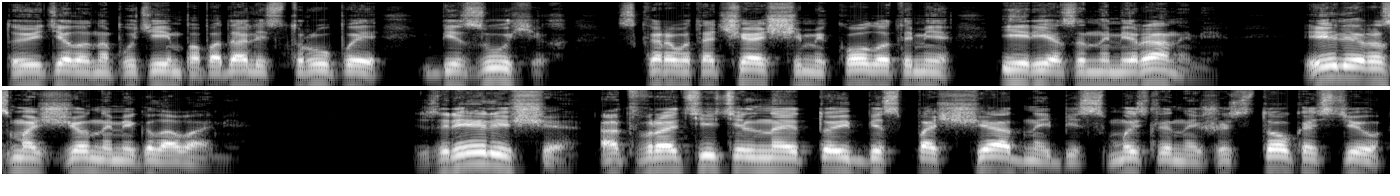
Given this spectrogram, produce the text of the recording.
То и дело на пути им попадались трупы безухих с кровоточащими колотыми и резанными ранами или размозженными головами. Зрелище, отвратительное той беспощадной, бессмысленной жестокостью,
